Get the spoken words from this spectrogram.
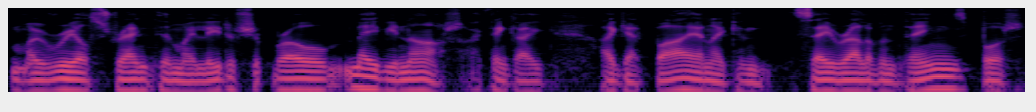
my real strength in my leadership role? Maybe not. I think I, I get by and I can say relevant things, but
